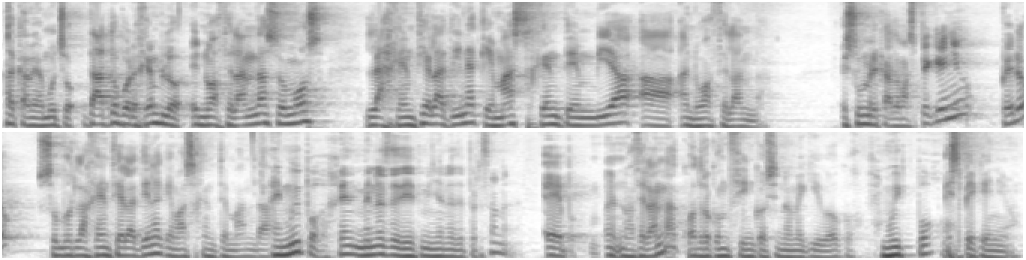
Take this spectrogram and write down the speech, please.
ha cambiado mucho. Dato, por ejemplo, en Nueva Zelanda somos la agencia latina que más gente envía a, a Nueva Zelanda. Es un mercado más pequeño, pero somos la agencia latina que más gente manda. Hay muy poca gente, menos de 10 millones de personas. Eh, en Nueva Zelanda, 4,5 si no me equivoco. Es muy poco. Es pequeño,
